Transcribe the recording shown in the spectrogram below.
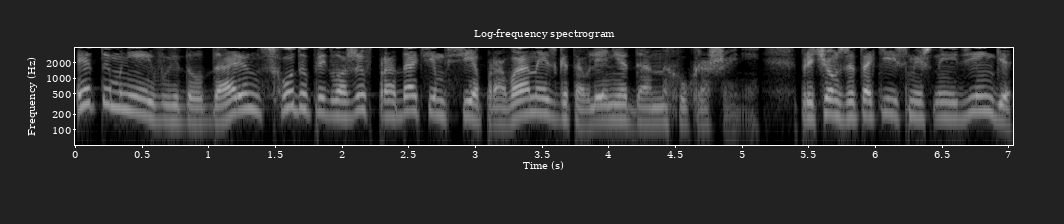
Это мне и выдал Дарин, сходу предложив продать им все права на изготовление данных украшений. Причем за такие смешные деньги,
